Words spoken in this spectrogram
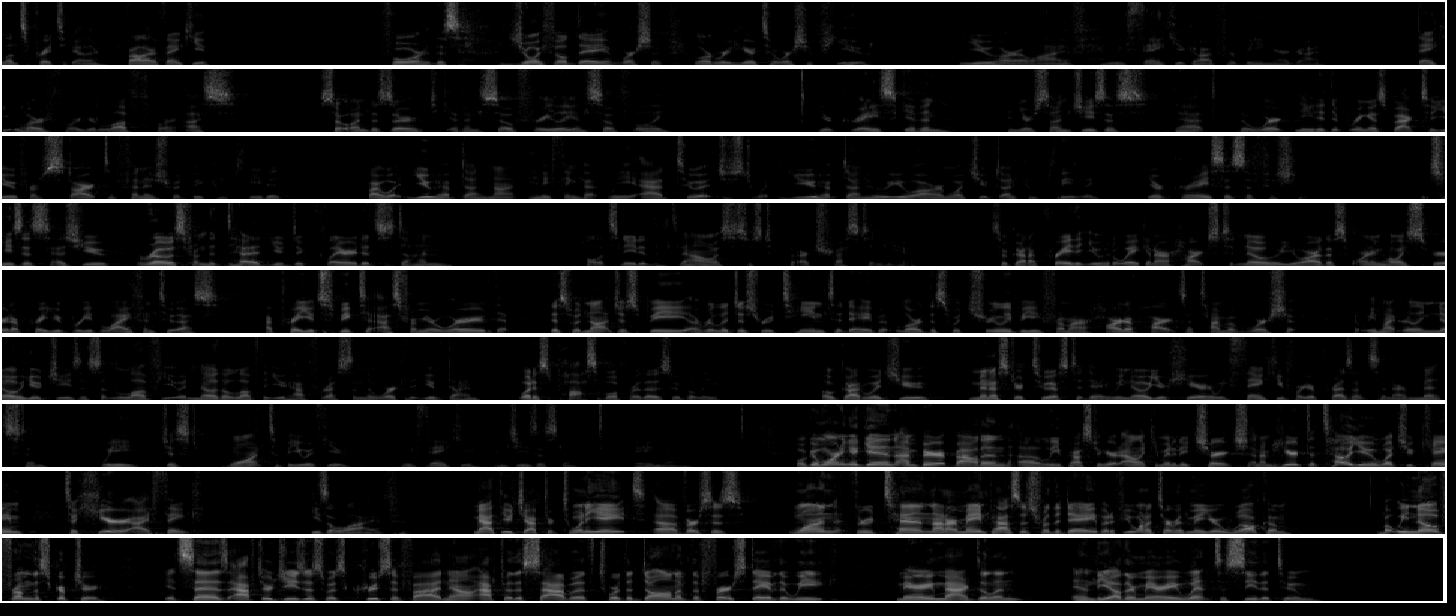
Let's pray together. Father, thank you for this joy filled day of worship. Lord, we're here to worship you. You are alive, and we thank you, God, for being our God. Thank you, Lord, for your love for us, so undeserved, given so freely and so fully. Your grace given in your Son, Jesus, that the work needed to bring us back to you from start to finish would be completed by what you have done, not anything that we add to it, just what you have done, who you are, and what you've done completely. Your grace is sufficient. And Jesus, as you rose from the dead, you declared it's done. All that's needed now is just to put our trust in you. So, God, I pray that you would awaken our hearts to know who you are this morning. Holy Spirit, I pray you breathe life into us. I pray you'd speak to us from your word, that this would not just be a religious routine today, but Lord, this would truly be from our heart of hearts a time of worship, that we might really know you, Jesus, and love you and know the love that you have for us and the work that you've done, what is possible for those who believe. Oh God, would you minister to us today? We know you're here. We thank you for your presence in our midst, and we just want to be with you. We thank you. In Jesus' name, amen. Well, good morning again. I'm Barrett Bowden, uh, lead pastor here at Allen Community Church, and I'm here to tell you what you came to hear, I think. He's alive. Matthew chapter 28, uh, verses 1 through 10, not our main passage for the day, but if you want to turn with me, you're welcome. But we know from the scripture, it says, after Jesus was crucified, now after the Sabbath, toward the dawn of the first day of the week, Mary Magdalene and the other Mary went to see the tomb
